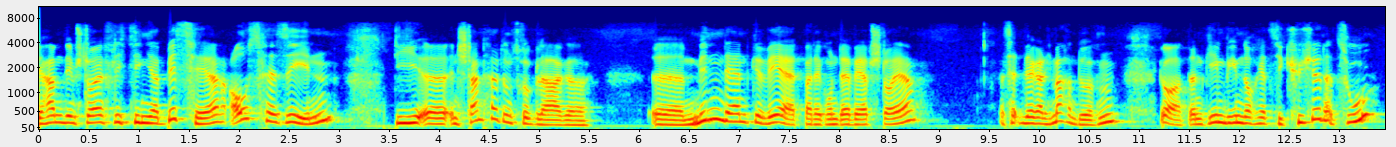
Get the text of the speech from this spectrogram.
wir haben dem Steuerpflichtigen ja bisher aus Versehen die äh, Instandhaltungsrücklage äh, mindernd gewährt bei der Grunderwerbsteuer. Das hätten wir gar nicht machen dürfen. Ja, dann geben wir ihm doch jetzt die Küche dazu,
